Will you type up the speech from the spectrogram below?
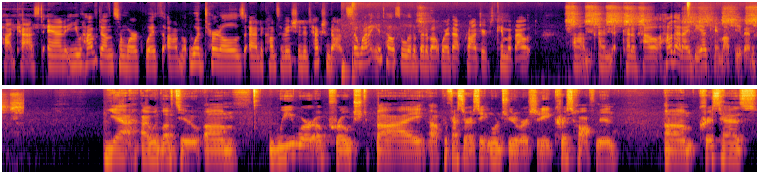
podcast and you have done some work with um, wood turtles and conservation detection dogs. So why don't you tell us a little bit about where that project came about um, and kind of how, how that idea came up even? Yeah, I would love to. Um, we were approached by a professor at St. Lawrence University, Chris Hoffman, um, Chris has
